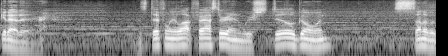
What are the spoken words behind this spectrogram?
Get out of there. It's definitely a lot faster and we're still going. Son of a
